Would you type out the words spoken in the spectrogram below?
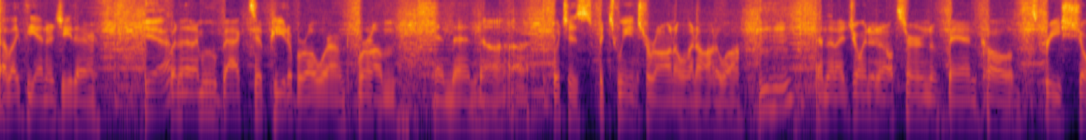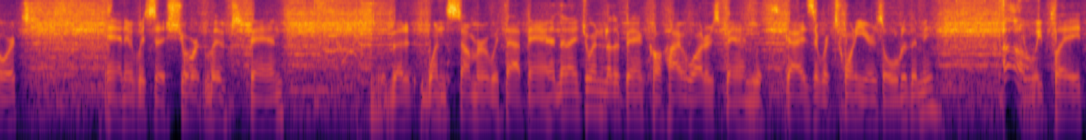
I like the energy there. Yeah. But then I moved back to Peterborough, where I'm from, and then uh, which is between Toronto and Ottawa. Mm-hmm. And then I joined an alternative band called Free Short, and it was a short-lived band. About one summer with that band, and then I joined another band called High Waters Band with guys that were 20 years older than me. Oh and we played,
